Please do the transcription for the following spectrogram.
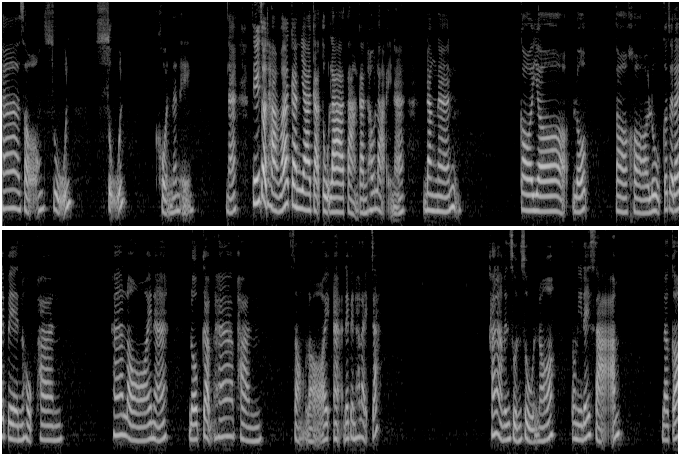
ห้าสองศูนย์ศูนย์คนนั่นเองนะ ทีนี้โจทย์ถามว่ากันยากับตุลาต่างกันเท่าไหร่นะ ดังนั้น กยลบตอคอลูกก็จะได้เป็น 6,500 นะ ลบกับ 5,200 อะ ได้เป็นเท่าไหร่จ๊ะข้างหลังเป็น 0 0 เนาะ ตรงนี้ได้ 3 แล้วก็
